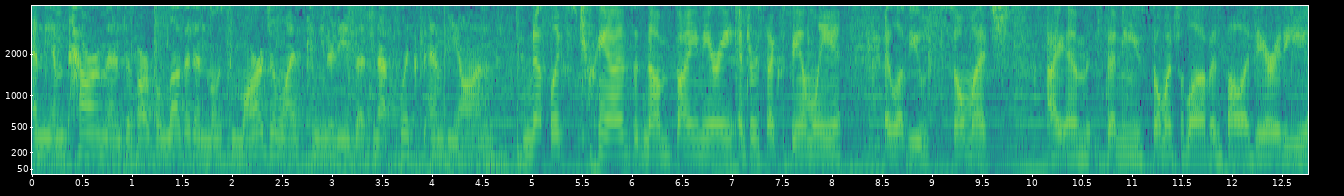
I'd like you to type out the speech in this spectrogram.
and the empowerment of our beloved and most marginalized communities at Netflix and beyond. Netflix trans, non binary, intersex family. I love you so much. I am sending you so much love and solidarity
